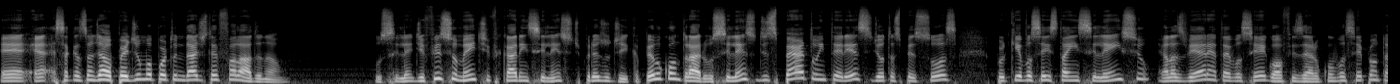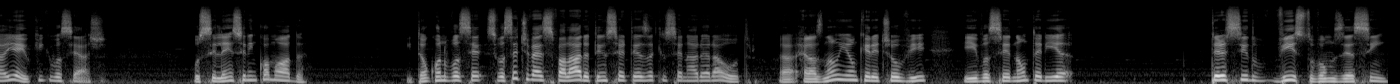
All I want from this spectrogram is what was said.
é, é essa questão de, ah, eu perdi uma oportunidade de ter falado, não. O silêncio, dificilmente ficar em silêncio te prejudica. Pelo contrário, o silêncio desperta o interesse de outras pessoas, porque você está em silêncio, elas vierem até você, igual fizeram com você, e perguntar, e aí, o que, que você acha? O silêncio ele incomoda. Então, quando você, se você tivesse falado, eu tenho certeza que o cenário era outro. Ah, Elas não iam querer te ouvir e você não teria ter sido visto, vamos dizer assim.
